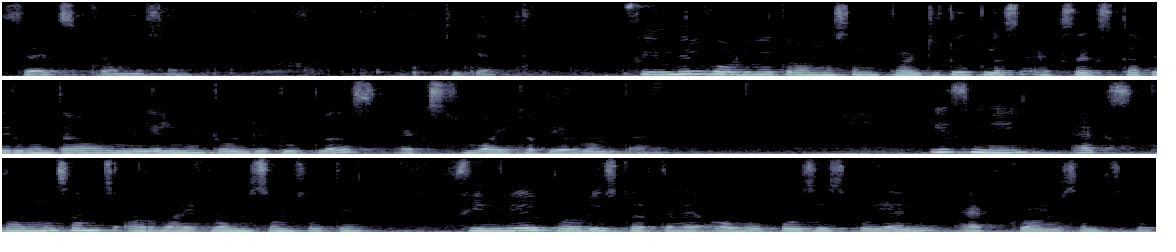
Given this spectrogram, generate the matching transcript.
sex chromosome ठीक है? फीमेल बॉडी में क्रोमोसोम 22 प्लस एक्स एक्स का पेयर बनता है और मेल में 22 प्लस एक्स वाई का पेयर बनता है। इसमें एक्स क्रोमोसोम्स और वाई क्रोमोसोम्स होते हैं। फीमेल प्रोड्यूस करता है ओवोपोजिस को, यानी एक्स क्रोमोसोम्स को,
